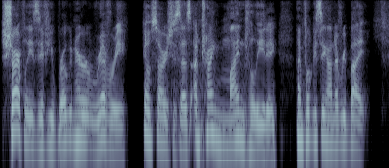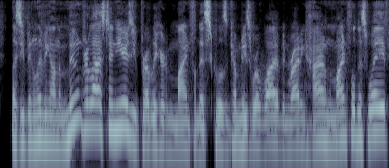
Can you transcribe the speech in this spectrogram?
sharply as if you've broken her reverie. Oh, sorry, she says. I'm trying mindful eating. I'm focusing on every bite. Unless you've been living on the moon for the last 10 years, you've probably heard of mindfulness. Schools and companies worldwide have been riding high on the mindfulness wave.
